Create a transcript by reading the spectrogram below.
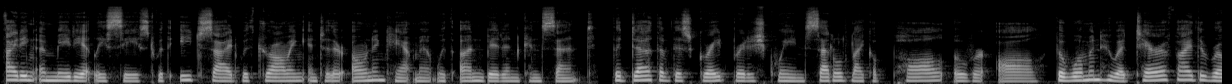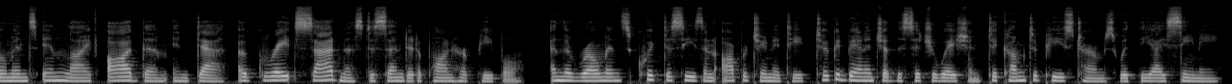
Fighting immediately ceased, with each side withdrawing into their own encampment with unbidden consent. The death of this great British queen settled like a pall over all. The woman who had terrified the Romans in life awed them in death. A great sadness descended upon her people and the Romans, quick to seize an opportunity, took advantage of the situation to come to peace terms with the Iceni.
